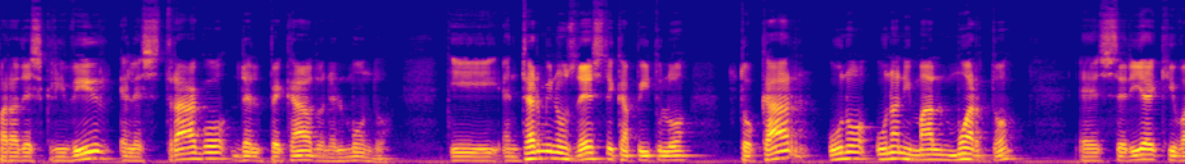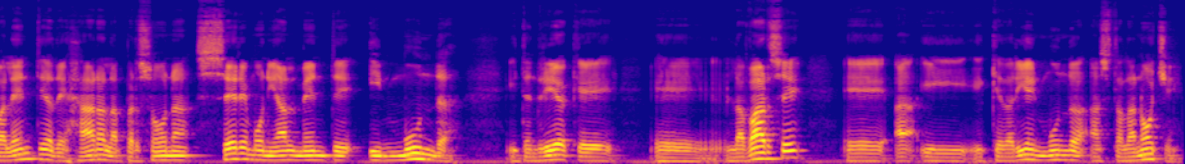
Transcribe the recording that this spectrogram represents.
para describir el estrago del pecado en el mundo. Y en términos de este capítulo, tocar uno, un animal muerto eh, sería equivalente a dejar a la persona ceremonialmente inmunda y tendría que eh, lavarse eh, y, quedaría inmunda hasta la noche.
